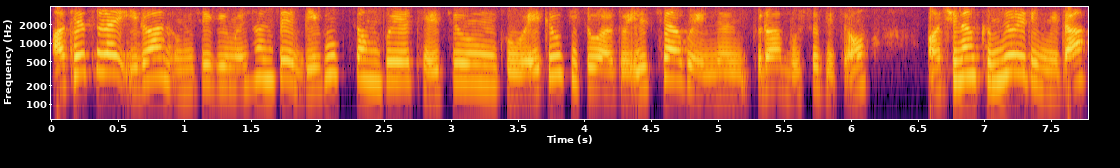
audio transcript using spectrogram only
아, 테슬라의 이러한 움직임은 현재 미국 정부의 대중 그 외교 기조와도 일치하고 있는 그러한 모습이죠. 어, 지난 금요일입니다.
